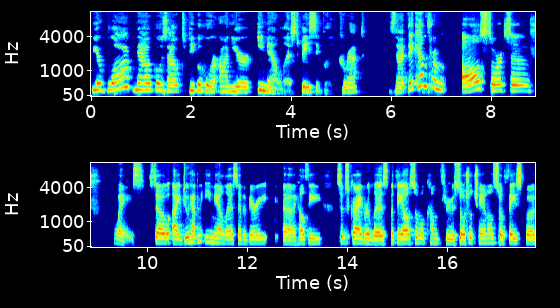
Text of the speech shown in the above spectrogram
Your blog now goes out to people who are on your email list, basically, correct? Is that they come from all sorts of ways. So I do have an email list. I have a very uh, healthy subscriber list, but they also will come through social channels. So Facebook,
